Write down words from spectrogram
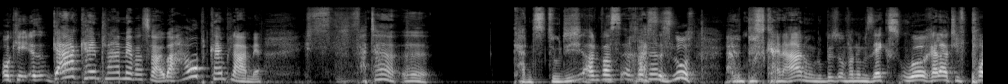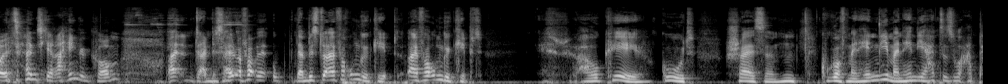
okay, also gar kein Plan mehr, was war, überhaupt kein Plan mehr. Ich, Vater, äh, Kannst du dich an was erinnern? was ist los? Ja, du bist, keine Ahnung, du bist irgendwann um 6 Uhr relativ polternd hier reingekommen. Äh, Dann bist, du halt einfach, dann bist du einfach umgekippt. Einfach umgekippt. Ja, okay, gut. Scheiße. Hm. Guck auf mein Handy. Mein Handy hatte so ab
